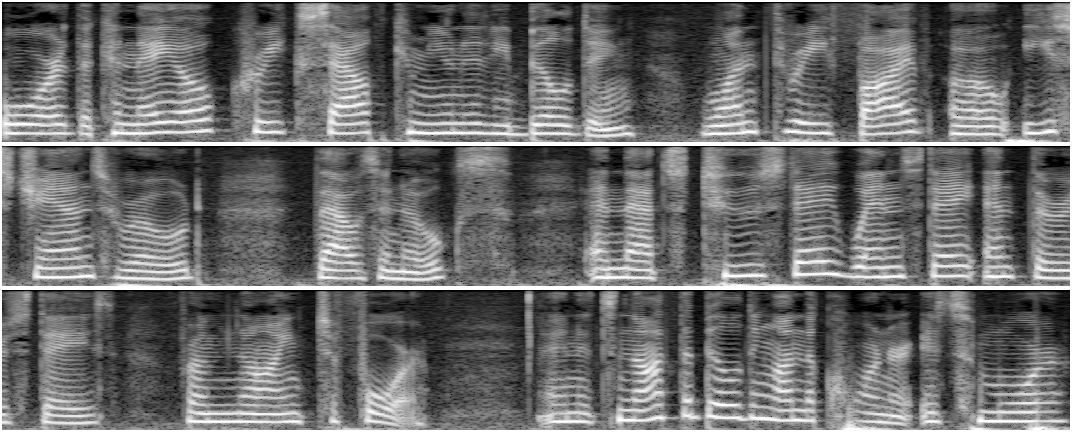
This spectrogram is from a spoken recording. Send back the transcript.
or the Conejo Creek South Community Building, 1350 East Janss Road, Thousand Oaks, and that's Tuesday, Wednesday, and Thursdays from 9 to 4. And it's not the building on the corner, it's more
